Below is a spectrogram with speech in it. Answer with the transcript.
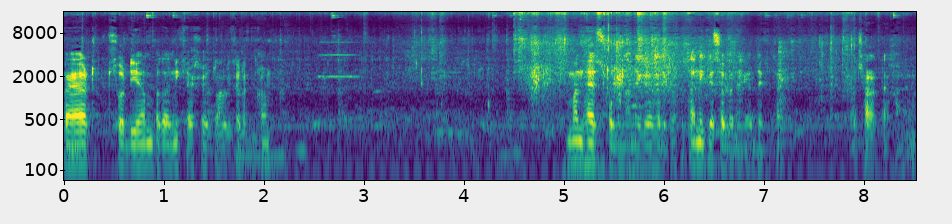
फैट सोडियम पता नहीं क्या क्या डाल के रखा। मन है इसको बनाने का घर पे पता नहीं कैसे बनेगा देखते हैं। अच्छा लगता है खाने में।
